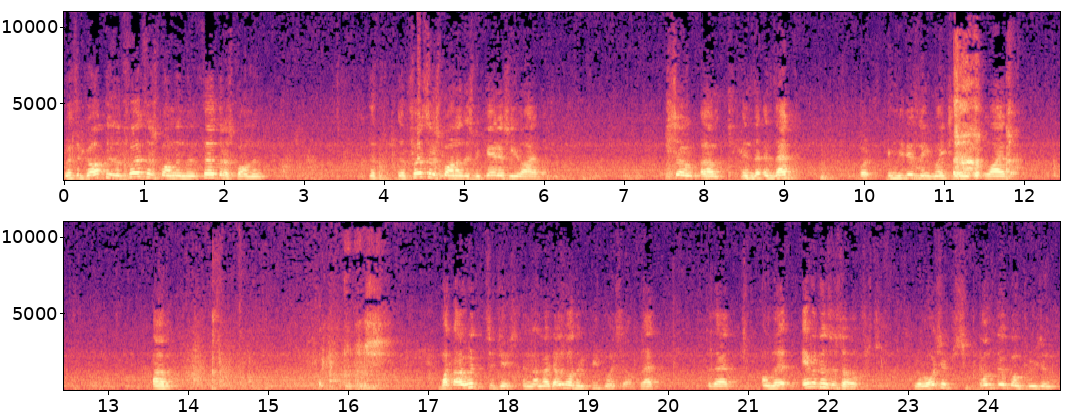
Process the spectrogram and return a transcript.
with regard to the first respondent and the third respondent, the, the first respondent is vicariously liable. So um, in, the, that immediately makes them liable. Um, but I would suggest, and, and, I don't want to repeat myself, that that on the evidence itself, your lordship should come to a conclusion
